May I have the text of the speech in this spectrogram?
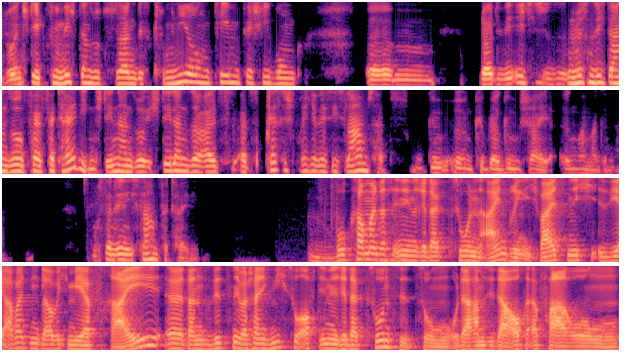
So entsteht für mich dann sozusagen Diskriminierung, Themenverschiebung. Ähm, Leute wie ich müssen sich dann so verteidigen, stehen dann so, ich stehe dann so als, als Pressesprecher des Islams, hat äh, Kübler Gümschei irgendwann mal genannt muss dann den Islam verteidigen. Wo kann man das in den Redaktionen einbringen? Ich weiß nicht, Sie arbeiten, glaube ich, mehr frei. Äh, dann sitzen Sie wahrscheinlich nicht so oft in den Redaktionssitzungen oder haben Sie da auch Erfahrungen?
